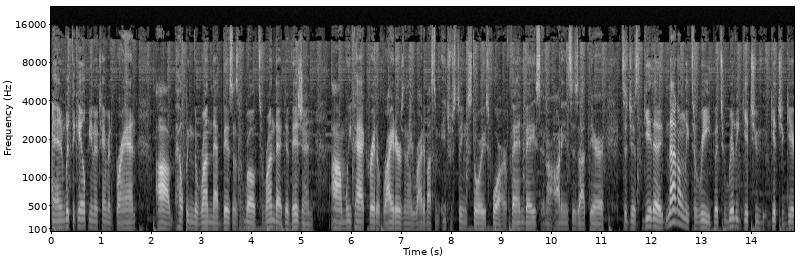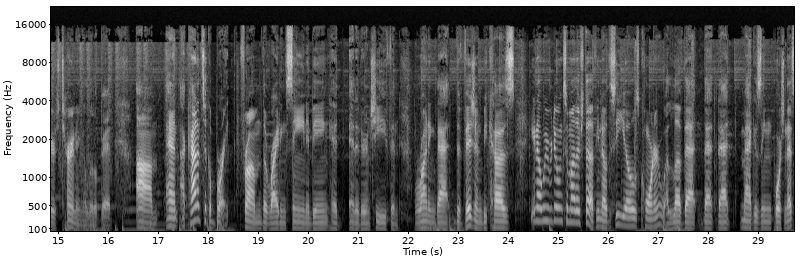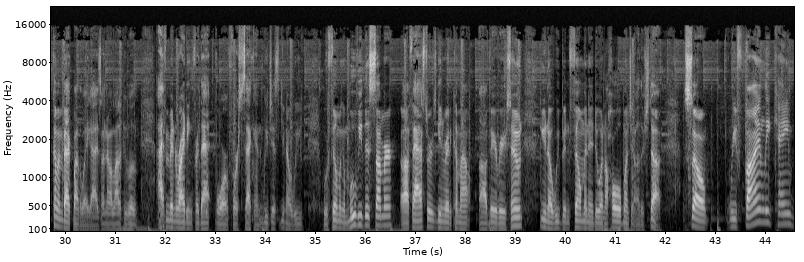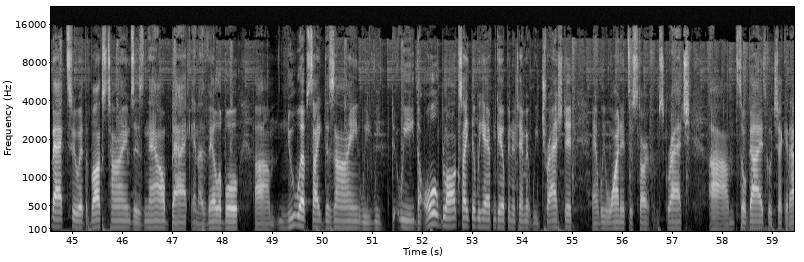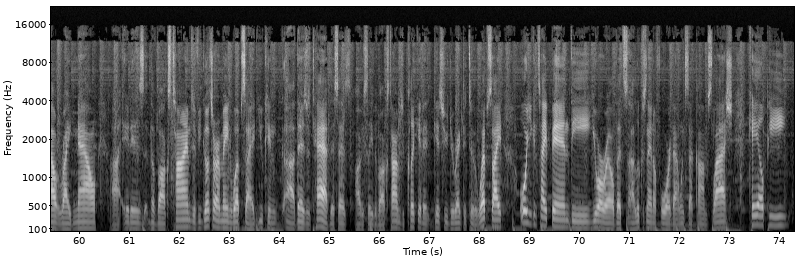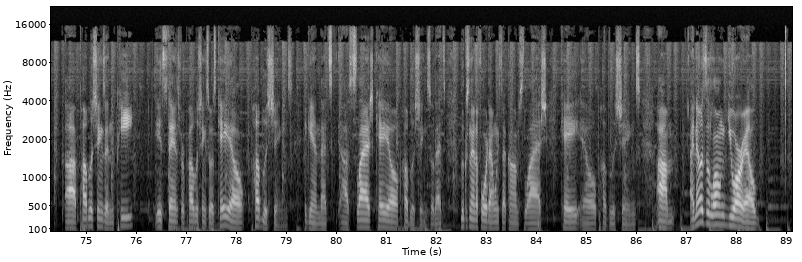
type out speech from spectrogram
And with the KLP Entertainment brand, um, helping to run that business, well, to run that division, um, we've had creative writers and they write about some interesting stories for our fan base and our audiences out there to just get a not only to read but to really get you get your gears turning a little bit. Um, and I kind of took a break from the writing scene and being head editor in chief and running that division because you know we were doing some other stuff. You know, the CEO's corner. I love that that that magazine portion. That's coming back, by the way, guys. I know a lot of people. I haven't been writing for that for for a second. We just you know we we're filming a movie this summer. Uh, Faster is getting ready to come out uh, very very soon. You know, we've been filming and doing a whole bunch of other stuff. So we finally came back to it. The Vox Times is now back and available. Um, new website design. We we we the old blog site that we had from KLP Entertainment. We trashed it and we wanted to start from scratch. Um, so guys, go check it out right now. Uh, it is the Vox Times. If you go to our main website, you can. Uh, there's a tab that says obviously the Vox Times. You click it, it gets you directed to the website, or you can type in the URL that's uh, lucas904.wix.com slash KLP uh, Publishings, and the P it stands for publishing, so it's KL Publishings. Again, that's uh, slash KL Publishing. So that's lucas904.wix.com slash KL Publishings. Um, I know it's a long URL.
